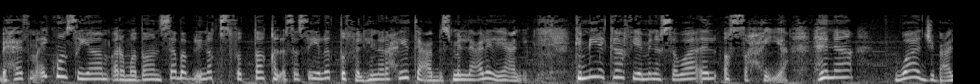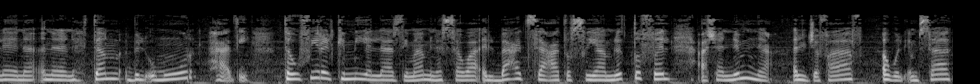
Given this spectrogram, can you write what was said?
بحيث ما يكون صيام رمضان سبب لنقص في الطاقة الأساسية للطفل. هنا راح يتعب بسم الله عليه يعني. كمية كافية من السوائل الصحية. هنا واجب علينا أننا نهتم بالأمور هذه. توفير الكمية اللازمة من السوائل بعد ساعات الصيام للطفل عشان نمنع الجفاف أو الإمساك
